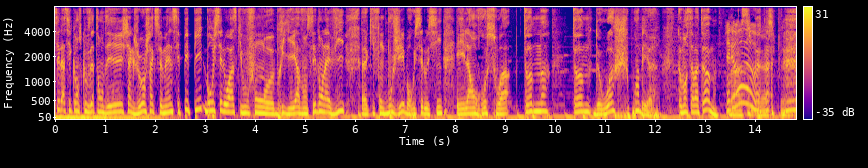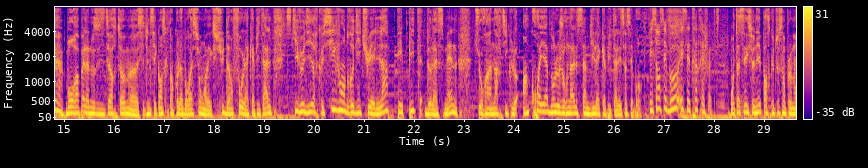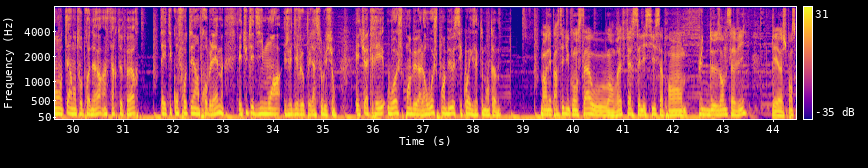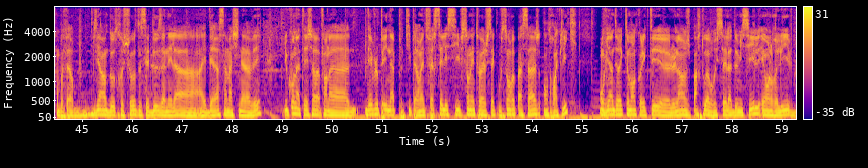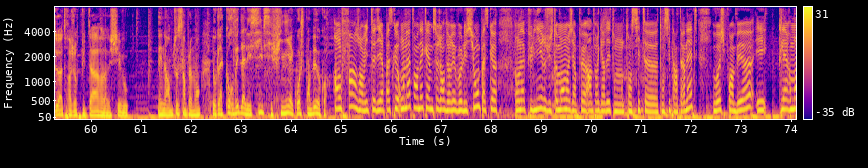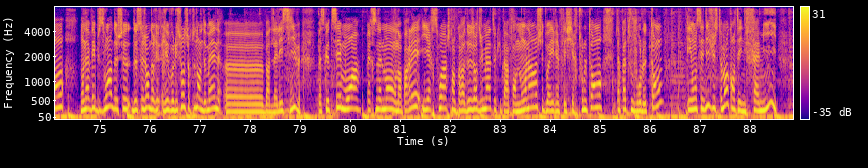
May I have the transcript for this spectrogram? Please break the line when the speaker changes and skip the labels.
c'est la séquence que vous attendez chaque jour, chaque semaine. Ces pépites bruxelloises qui vous font euh, briller, avancer dans la vie, euh, qui font bouger Bruxelles aussi. Et là, on reçoit Tom. Tom de wash.be. Comment ça va Tom?
Hello
Bah, super, super.
Bon, on rappelle à nos auditeurs, Tom, euh, c'est une séquence qui est en collaboration avec Sudinfo, la capitale. Ce qui veut dire que si vendredi tu es la pépite de la semaine, tu auras un article incroyable dans le journal samedi, la capitale. Et ça, c'est beau.
Et ça c'est beau et c'est très très chouette.
On t'a sélectionné parce que tout simplement, t'es un entrepreneur, un start-upper. T'as été confronté à un problème et tu t'es dit, moi, je vais développer la solution. Et tu as créé Wash.be. Alors, Wash.be, c'est quoi exactement, Tom?
Bah, on est parti du constat où, en vrai, faire ses lessives, ça prend plus de deux ans de sa vie. Et euh, je pense qu'on peut faire bien d'autres choses de ces deux années-là à, à être derrière sa machine à laver. Du coup, on a, on a développé une app qui permet de faire ses lessives, son nettoyage sec ou son repassage en trois clics. On vient directement collecter euh, le linge partout à Bruxelles à domicile et on le relivre deux à trois jours plus tard euh, chez vous.
Énorme, tout simplement. Donc, la corvée de la lessive, c'est fini avec Wash.be, quoi.
Enfin, j'ai envie de te dire, parce qu'on attendait quand même ce genre de révolution, parce que on a pu lire justement. Moi, j'ai un peu un peu regardé ton ton site euh, ton site internet wash.be et clairement, on avait besoin de ce, de ce genre de ré- révolution, surtout dans le domaine euh, bah, de la lessive, parce que tu sais, moi personnellement, on en parlait hier soir. J'étais encore à 2 heures du mat, occupée à prendre mon linge. Tu dois y réfléchir tout le temps. T'as pas toujours le temps. Et on s'est dit justement, quand t'es une famille,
